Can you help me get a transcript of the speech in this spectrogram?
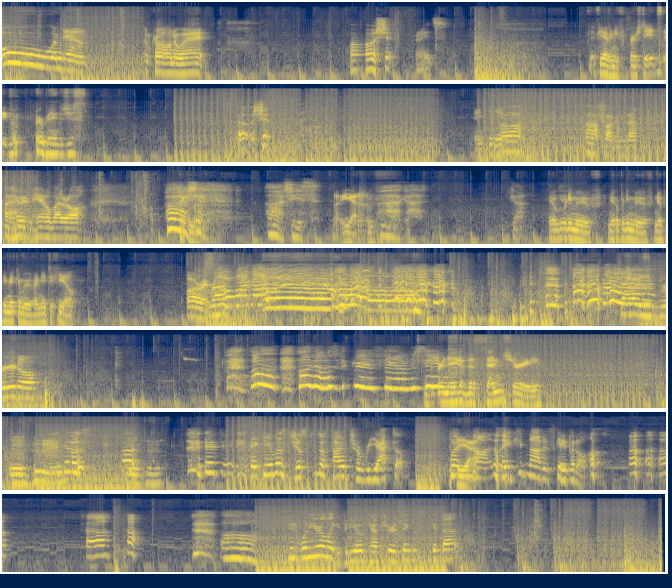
Oh, I'm down. I'm crawling away. Oh shit. Grenades. If you have any first aids, leave them. Or bandages. Oh shit. Thank you. Oh. Oh fuck, I'm done. I didn't handle that at all. Oh Pick 'em shit. up. Oh jeez. Oh, you got him. Oh god. You got. Nobody move. Nobody move. Nobody make a move. I need to heal. All right, run. Oh my god! That was brutal. oh, oh, that was the greatest thing I've ever seen. Grenade of the century. Mm-hmm. It was. uh, mm-hmm. it, it, it gave us just enough time to react, but Yeah. not like not escape at all. oh, did one of your like video capture things get that?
